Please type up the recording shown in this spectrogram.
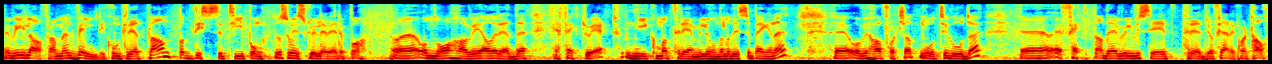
Men vi la fram en veldig konkret plan på disse ti punktene som vi skulle levere på. Eh, og nå har vi allerede effektuert 9,3 millioner av disse pengene. Eh, og vi har fortsatt noe til gode. Eh, effekten av det vil vi se i tredje og fjerde kvartal.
